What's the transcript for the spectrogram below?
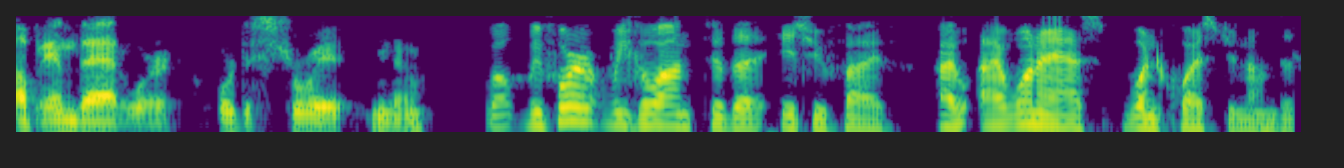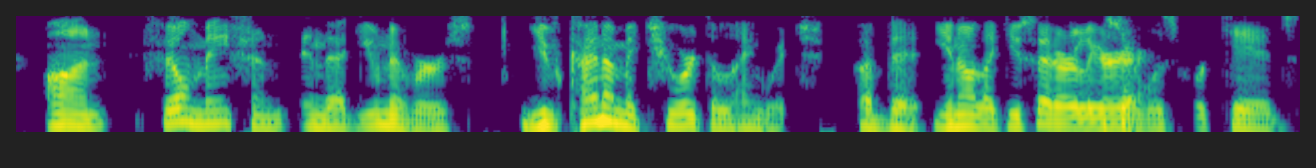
upend that or or destroy it. You know. Well, before we go on to the issue five, I, I want to ask one question on this. On Filmation in that universe, you've kind of matured the language a bit. You know, like you said earlier, Sure. it was for kids.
